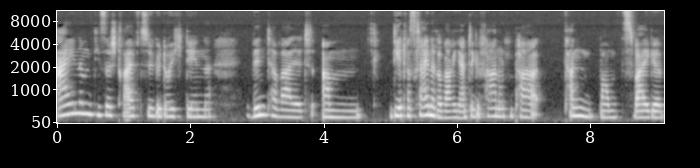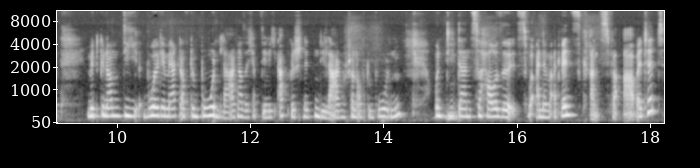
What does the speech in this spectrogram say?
einem dieser Streifzüge durch den Winterwald ähm, die etwas kleinere Variante gefahren und ein paar Tannenbaumzweige mitgenommen, die wohlgemerkt auf dem Boden lagen. Also ich habe die nicht abgeschnitten, die lagen schon auf dem Boden. Und die mhm. dann zu Hause zu einem Adventskranz verarbeitet,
